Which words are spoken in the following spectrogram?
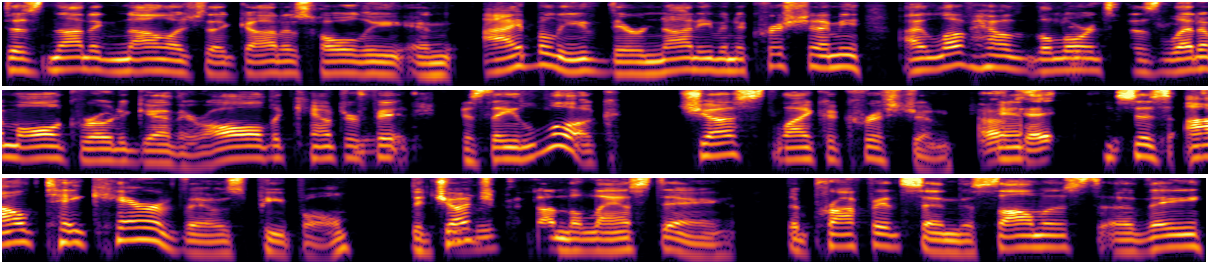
does not acknowledge that God is holy. And I believe they're not even a Christian. I mean, I love how the Lord says, let them all grow together, all the counterfeit, because they look just like a Christian. And Okay. he says, I'll take care of those people. The judgment on the last day. The prophets and the psalmists, uh, they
